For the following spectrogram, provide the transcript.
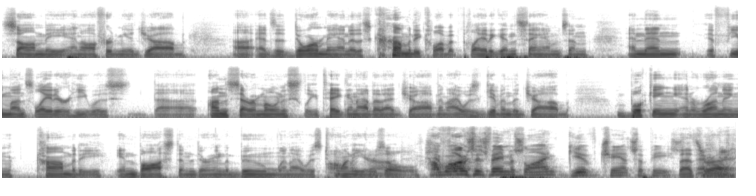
saw me and offered me a job uh, as a doorman at this comedy club at Play It Again Sam's, and and then a few months later he was uh, unceremoniously taken out of that job, and I was given the job booking and running comedy in Boston during the boom when I was 20 years God. old. How and what far, was his famous line? Give chance a piece. That's right.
